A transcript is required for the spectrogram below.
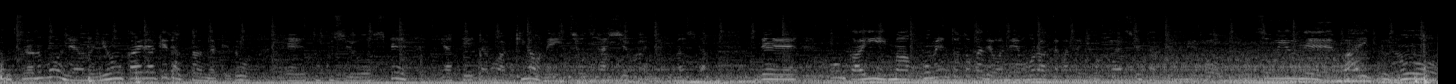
うん、こちらの方ねあの4回だけだったんだけど、えー、特集をしてやっていたのは昨日ね一応最終回になりました。で今回、まあ、コメントとかではねもらった方にも返してたんですけどそういうねバイクの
